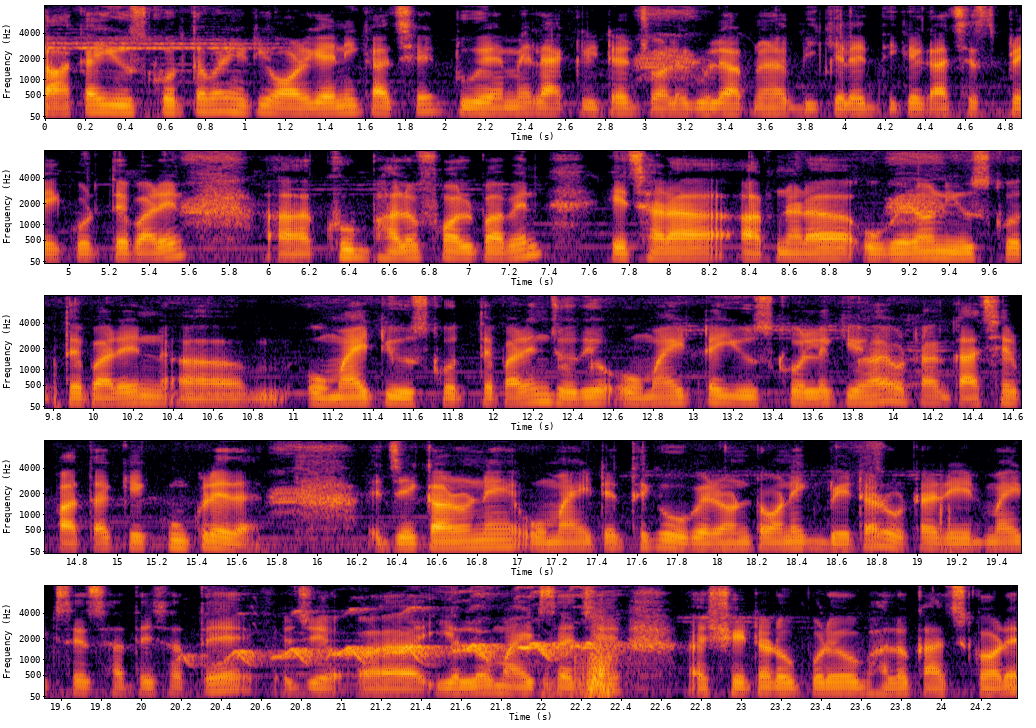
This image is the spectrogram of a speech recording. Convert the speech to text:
কাকা ইউজ করতে পারেন। এটি অর্গ্যানিক আছে টু এম এল এক লিটার জলে গুলে আপনারা বিকেলের দিকে গাছে স্প্রে করতে পারেন। খুব ভালো ফল পাবেন। এছাড়া আপনারা ওবেরন ইউজ করতে পারেন ওমাইট ইউজ করতে পারেন। যদিও ওমাইটটা ইউজ করলে কি হয়, ওটা গাছের পাতাকে কুঁকড়ে দেয়। যে কারণে ওমাইটের থেকে ওবেরনটা অনেক বেটার ওটা রেড মাইটসের সাথে সাথে যে ইয়েলো মাইটস আছে সেটার ওপরেও ভালো কাজ করে।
